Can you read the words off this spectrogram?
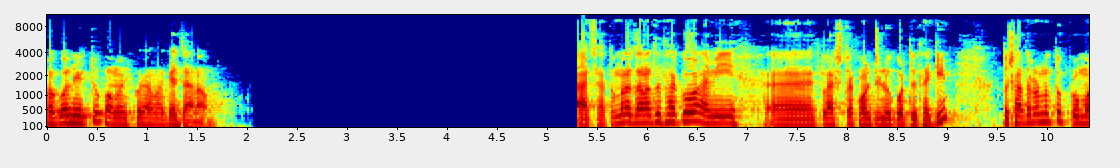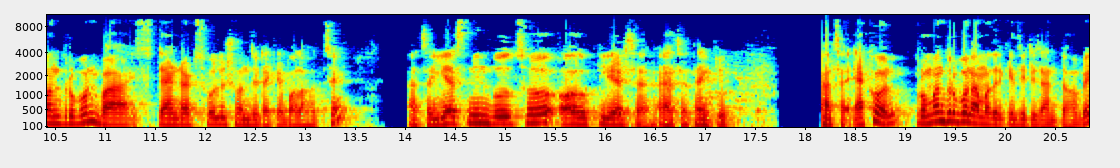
সকলে একটু কমেন্ট করে আমাকে জানাও। আচ্ছা তোমরা জানাতে থাকো, আমি ক্লাসটা কন্টিনিউ করতে থাকি। তো সাধারণত প্রমাণ দ্রবণ বা স্ট্যান্ডার্ড সলিউশন যেটাকে বলা হচ্ছে আচ্ছা ইয়াসমিন বলছো অল ক্লিয়ার স্যার আচ্ছা থ্যাংক ইউ আচ্ছা এখন প্রমাণ দ্রবণ আমাদেরকে যেটি জানতে হবে,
